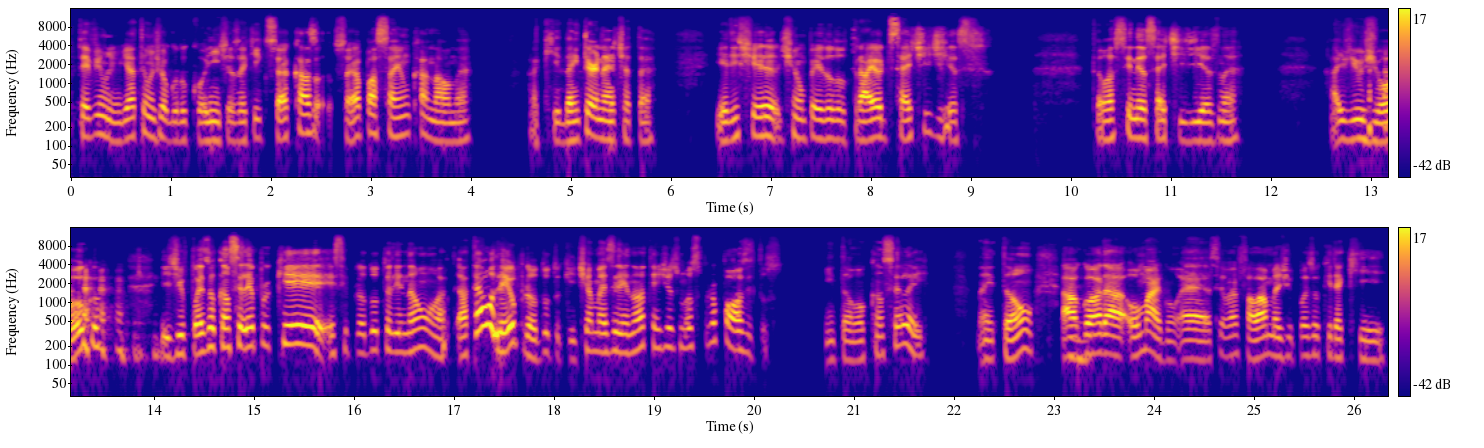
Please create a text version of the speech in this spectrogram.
teve um, ia ter um jogo do Corinthians aqui que só ia, casa, só ia passar em um canal, né? Aqui da internet até. E eles tinham um período do trial de sete dias. Então eu assinei os sete dias, né? Aí vi o jogo e depois eu cancelei porque esse produto ele não. Até olhei o produto que tinha, mas ele não atendia os meus propósitos. Então eu cancelei. Né? Então, agora, ô Margon, é, você vai falar, mas depois eu queria que,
